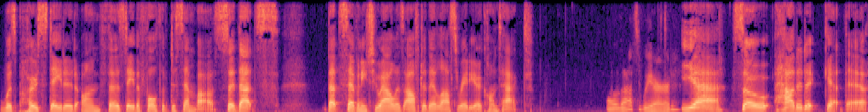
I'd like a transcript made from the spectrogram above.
was post dated on Thursday, the 4th of December. So that's that's 72 hours after their last radio contact. Oh, that's weird. Yeah. So how did it get there?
